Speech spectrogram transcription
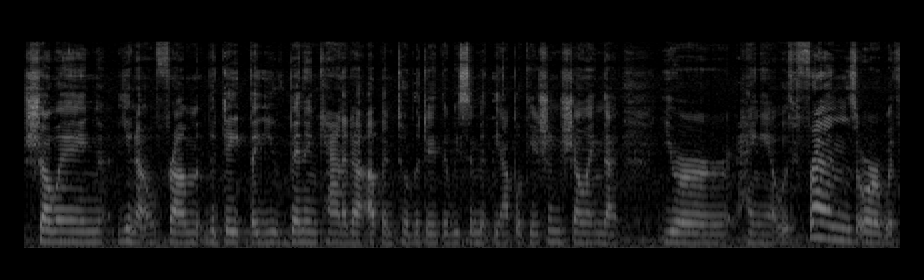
showing, you know, from the date that you've been in Canada up until the date that we submit the application, showing that you're hanging out with friends or with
